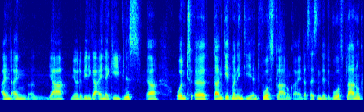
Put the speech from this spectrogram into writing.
ein, ein, ja, mehr oder weniger ein Ergebnis, ja. Und äh, dann geht man in die Entwurfsplanung rein. Das heißt, in der Entwurfsplanung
